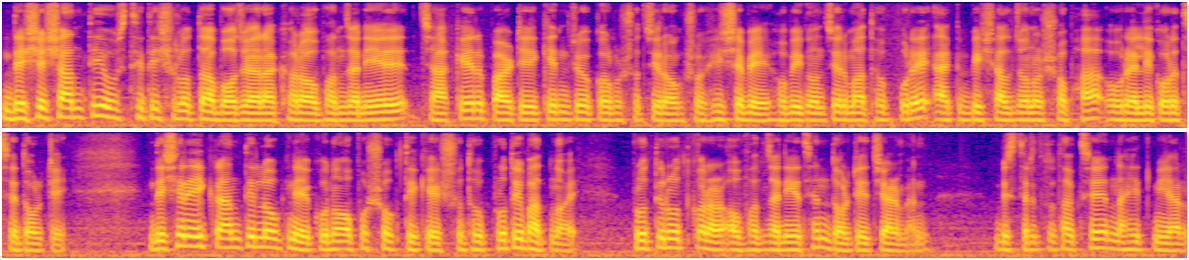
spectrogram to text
দেশে শান্তি ও স্থিতিশীলতা বজায় রাখার আহ্বান জানিয়ে জাকের পার্টির কেন্দ্রীয় কর্মসূচির অংশ হিসেবে হবিগঞ্জের মাধবপুরে এক বিশাল জনসভা ও র্যালি করেছে দলটি। দেশের এই ক্রান্তি লগ্নে কোনো অপশক্তিকে শুধু প্রতিবাদ নয়, প্রতিরোধ করার আহ্বান জানিয়েছেন দলটির চেয়ারম্যান। বিস্তারিত থাকছে নাহিদ মিয়ার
